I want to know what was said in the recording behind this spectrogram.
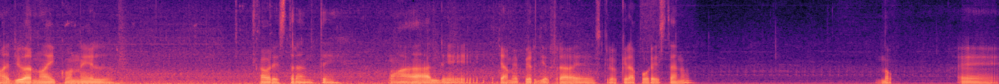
Ayudarnos ahí con el cabrestrante vamos a darle. Ya me perdí otra vez creo que era por esta no no. Eh,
